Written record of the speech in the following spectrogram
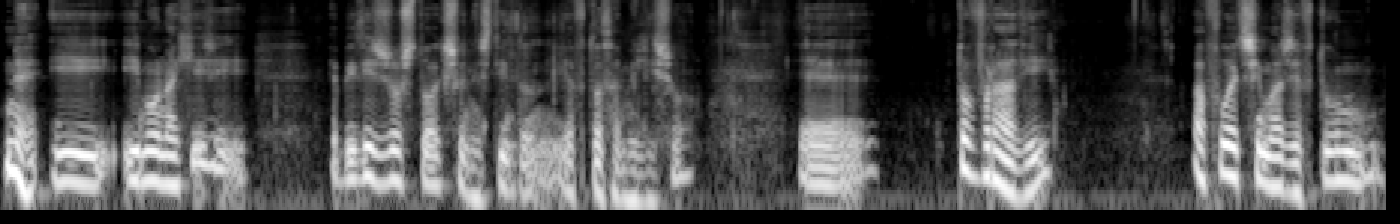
Ναι, οι, οι μοναχοί, επειδή ζω στο Άξιο Νεστήντον, γι' αυτό θα μιλήσω, ε, το βράδυ, αφού έτσι μαζευτούν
